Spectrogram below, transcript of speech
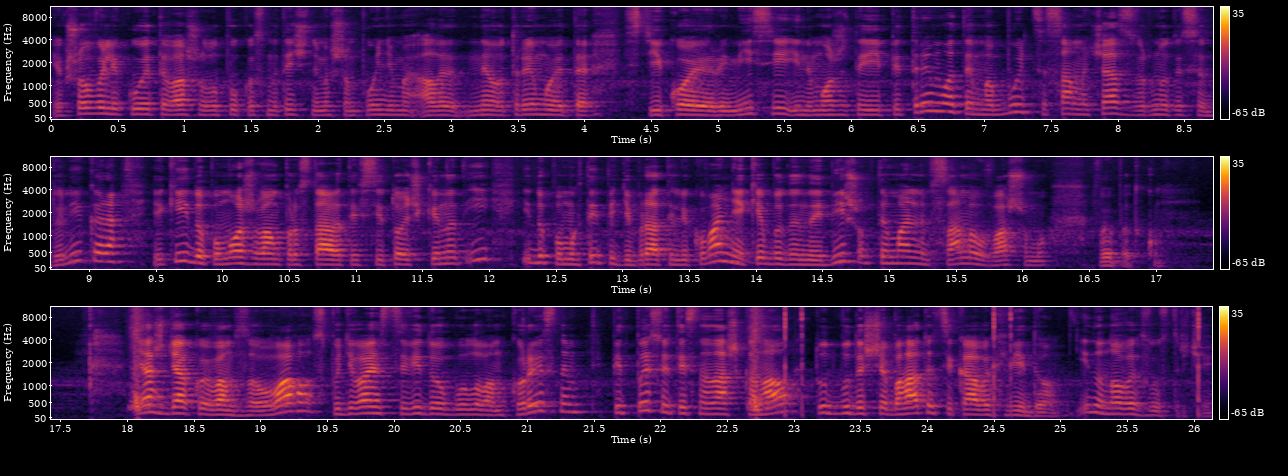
Якщо ви лікуєте вашу лупу косметичними шампунями, але не отримуєте стійкої ремісії і не можете її підтримувати, мабуть, це саме час звернутися до лікаря, який допоможе вам проставити всі точки над і і допомогти підібрати лікування, яке буде найбільш оптимальним саме у вашому випадку. Я ж дякую вам за увагу. Сподіваюсь, це відео було вам корисним. Підписуйтесь на наш канал, тут буде ще багато цікавих відео. І до нових зустрічей!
